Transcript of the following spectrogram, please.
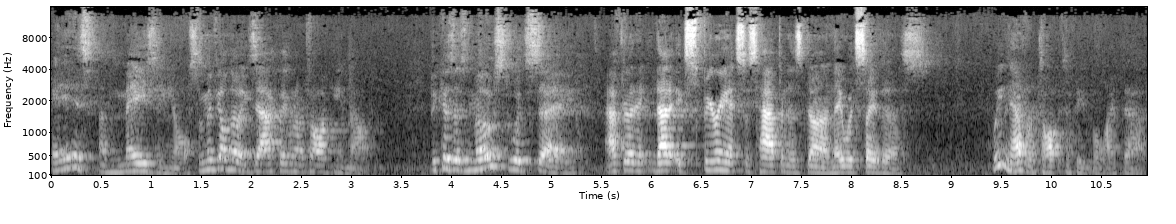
And it is amazing, y'all. Some of y'all know exactly what I'm talking about. Because as most would say, after that experience has happened, is done, they would say this We never talk to people like that.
